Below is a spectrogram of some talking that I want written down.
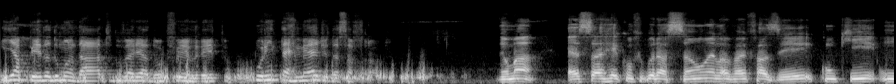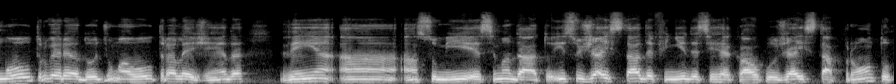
e a perda do mandato do vereador que foi eleito por intermédio dessa fraude. Neumar, essa reconfiguração ela vai fazer com que um outro vereador de uma outra legenda venha a, a, assumir esse mandato. Isso já está definido, esse recálculo já está pronto.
